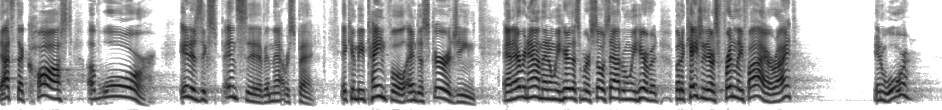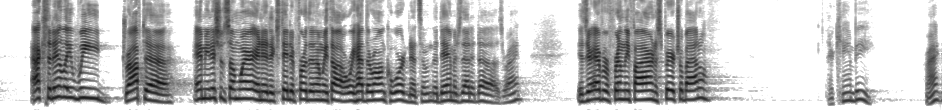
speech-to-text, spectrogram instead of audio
That's the cost of war. It is expensive in that respect. It can be painful and discouraging. And every now and then, we hear this, and we're so sad when we hear of it, but occasionally there's friendly fire, right? In war. Accidentally, we dropped a ammunition somewhere and it extended further than we thought, or we had the wrong coordinates and the damage that it does, right? Is there ever friendly fire in a spiritual battle? There can be, right?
